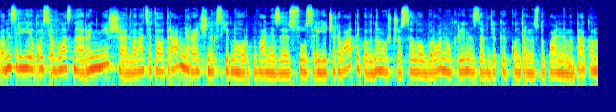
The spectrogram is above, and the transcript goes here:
Пане Сергію, ось власне раніше, 12 травня, речник східного групування ЗСУ Сергій Череватий повідомив, що сили оборони України завдяки контрнаступальним атакам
